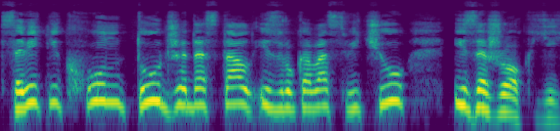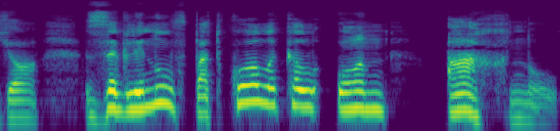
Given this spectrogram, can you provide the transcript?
Советник Хун тут же достал из рукава свечу и зажег ее. Заглянув под колокол, он ахнул.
